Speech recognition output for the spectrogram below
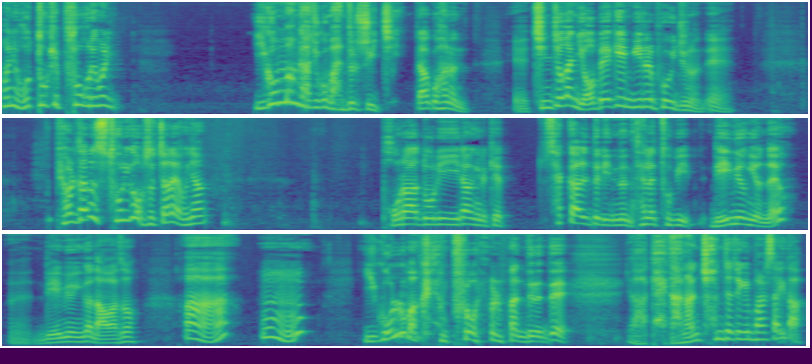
아니, 어떻게 프로그램을 이것만 가지고 만들 수 있지? 라고 하는, 예, 진정한 여백의 미를 보여주는, 예. 별다른 스토리가 없었잖아요. 그냥, 보라돌이랑 이렇게 색깔들 있는 텔레토비 4명이었나요? 예, 4명인가 나와서, 아, 음, 이걸로만 그냥 프로그램을 만드는데, 야, 대단한 천재적인 발상이다.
